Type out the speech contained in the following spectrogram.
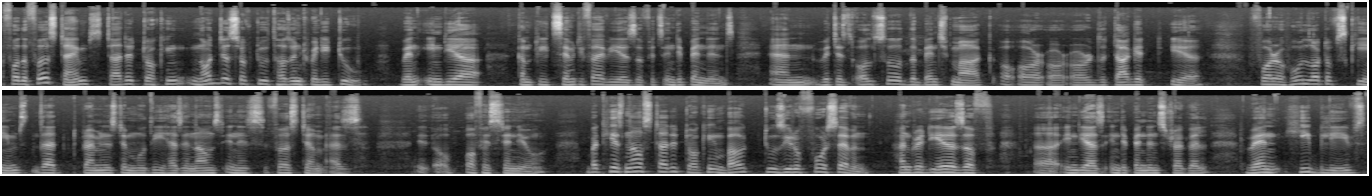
for the first time, started talking not just of 2022 when India completes 75 years of its independence, and which is also the benchmark or, or, or, or the target year for a whole lot of schemes that Prime Minister Modi has announced in his first term as of, of his tenure. But he has now started talking about 2047, 100 years of uh, India's independence struggle, when he believes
